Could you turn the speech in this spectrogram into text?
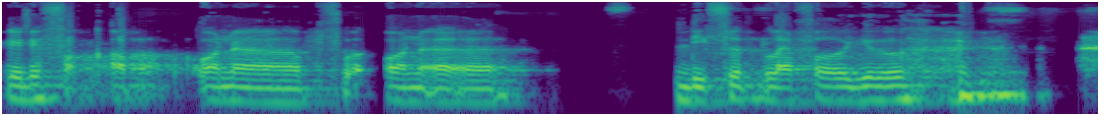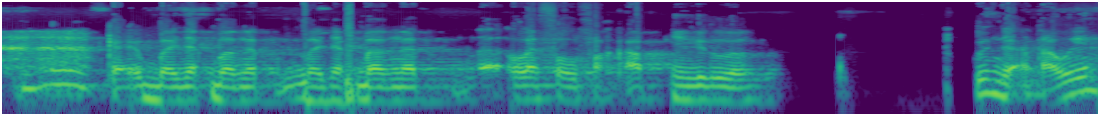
ini fuck up on a on a different level gitu. Kayak banyak banget banyak banget level fuck up-nya gitu loh. Gue nggak tahu ya,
